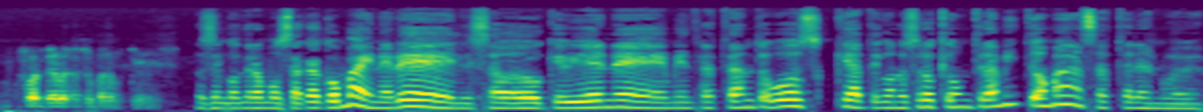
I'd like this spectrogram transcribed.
Un fuerte abrazo para ustedes. Nos encontramos acá con Bainer ¿eh? el sábado que viene. Mientras tanto, vos quédate con nosotros que un tramito más hasta las nueve.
